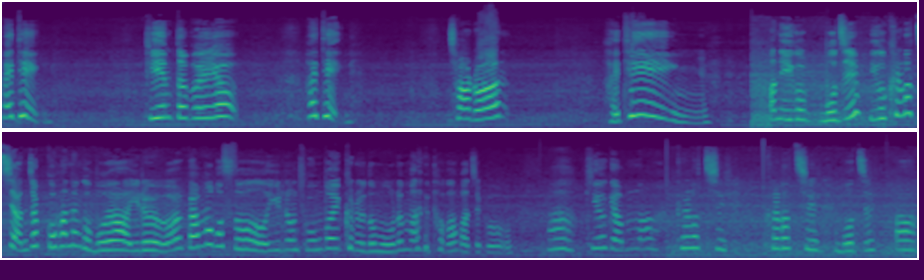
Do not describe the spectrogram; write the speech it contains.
화이팅! BMW 화이팅! 철원 화이팅! 아니 이거 뭐지? 이거 클러치 안 잡고 하는 거 뭐야? 이를 아, 까먹었어. 이런 좋은 바이크를 너무 오랜만에 타봐가지고 아 기억이 안 나. 클러치 클러치 뭐지? 아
